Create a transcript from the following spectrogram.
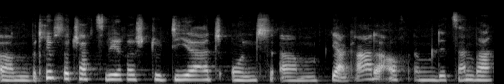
ähm, Betriebswirtschaftslehre studiert und ähm, ja, gerade auch im Dezember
